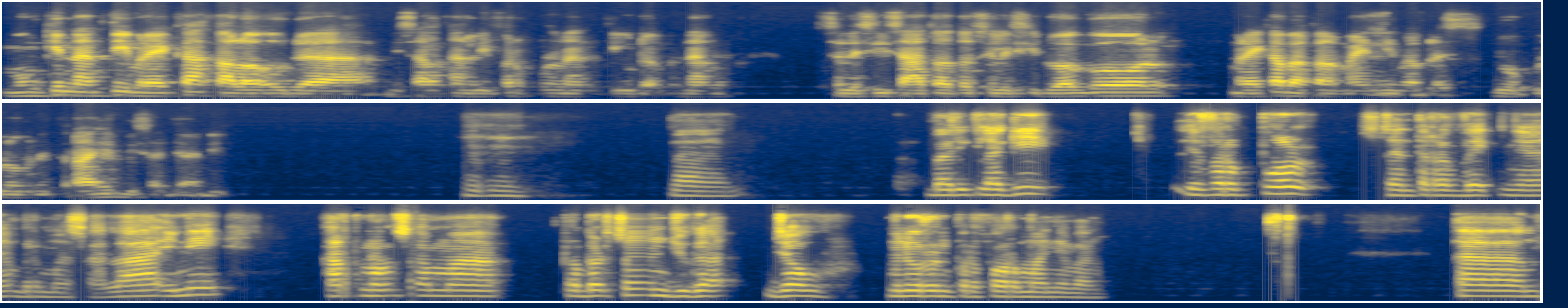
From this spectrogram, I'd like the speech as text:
mungkin nanti mereka kalau udah misalkan Liverpool nanti udah menang selisih satu atau selisih dua gol, mereka bakal main 15-20 menit terakhir bisa jadi. Nah, balik lagi Liverpool center back-nya bermasalah. Ini Arnold sama Robertson juga jauh menurun performanya bang. Um,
